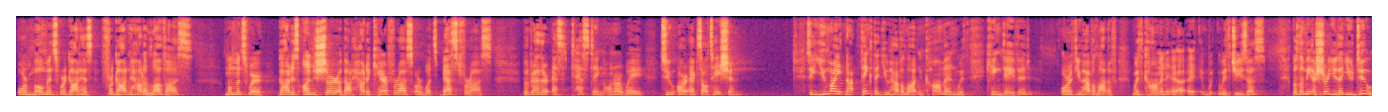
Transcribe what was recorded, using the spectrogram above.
or moments where God has forgotten how to love us, moments where God is unsure about how to care for us or what's best for us, but rather as testing on our way to our exaltation. See, you might not think that you have a lot in common with King David or if you have a lot of with common uh, uh with Jesus. But let me assure you that you do,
